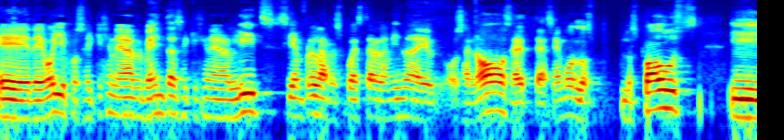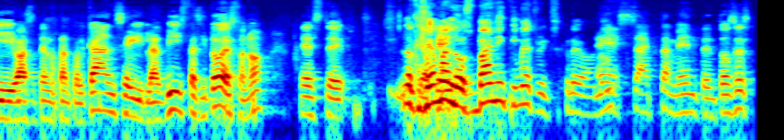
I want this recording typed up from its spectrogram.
eh, de, oye, pues hay que generar ventas, hay que generar leads, siempre la respuesta era la misma de, o sea, no, o sea, te hacemos los, los posts y vas a tener tanto alcance y las vistas y todo esto, ¿no? Este, Lo que se llaman los vanity metrics, creo, ¿no? Exactamente. Entonces,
